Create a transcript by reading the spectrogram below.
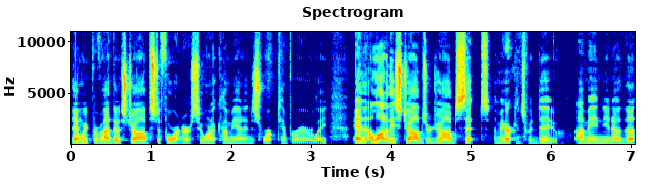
than we provide those jobs to foreigners who want to come in and just work temporarily. And a lot of these jobs are jobs that Americans would do. I mean, you know, the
